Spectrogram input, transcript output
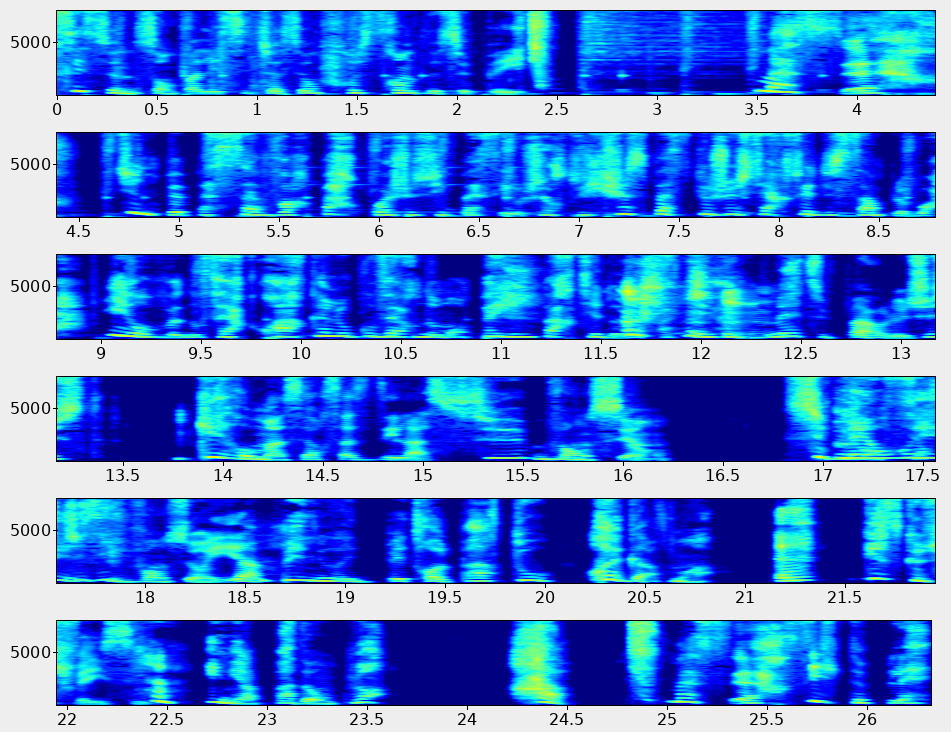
Si ce ne sont pas les situations frustrantes de ce pays. Ma sœur, tu ne peux pas savoir par quoi je suis passée aujourd'hui, juste parce que je cherchais du simple bois. Et on veut nous faire croire que le gouvernement paye une partie de nos factures. Mais tu parles juste. Kiro, ma sœur, ça se dit la subvention. Mais Subvention, oui, tu dis? subvention. Il y a pénurie de pétrole partout. Regarde-moi. Hein Qu'est-ce que je fais ici? Il n'y a pas d'emploi. Ah Ma sœur, s'il te plaît,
